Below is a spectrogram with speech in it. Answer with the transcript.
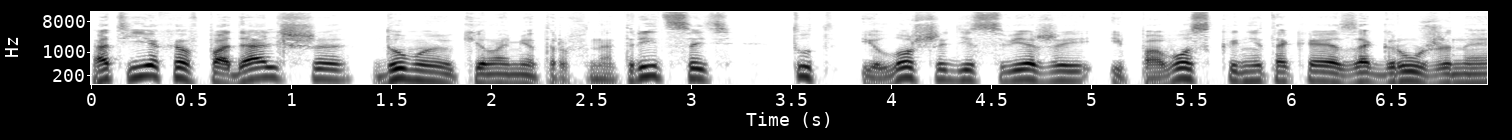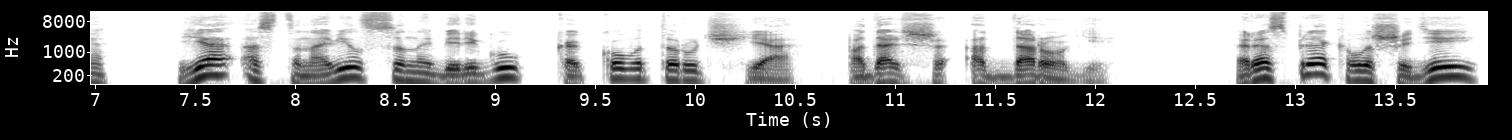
отъехав подальше, думаю, километров на тридцать, тут и лошади свежие, и повозка не такая загруженная, я остановился на берегу какого-то ручья, подальше от дороги. Распряг лошадей,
